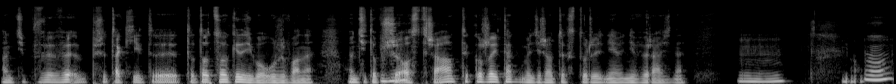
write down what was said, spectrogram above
on ci wy, wy, przy taki, to, to co kiedyś było używane, on ci to Mhm. przyostrza, tylko że i tak będziesz miał tekstury nie, niewyraźne. Mhm. No. No,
